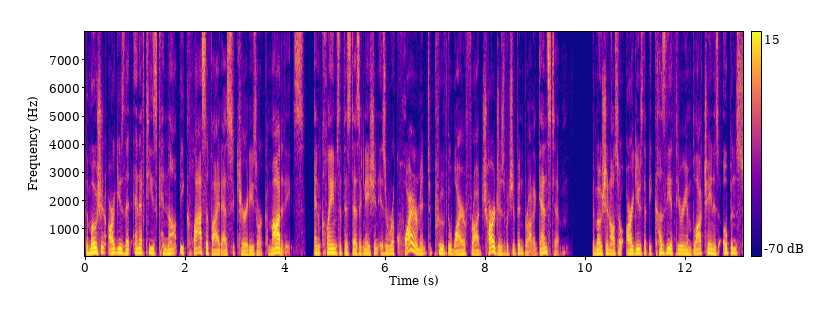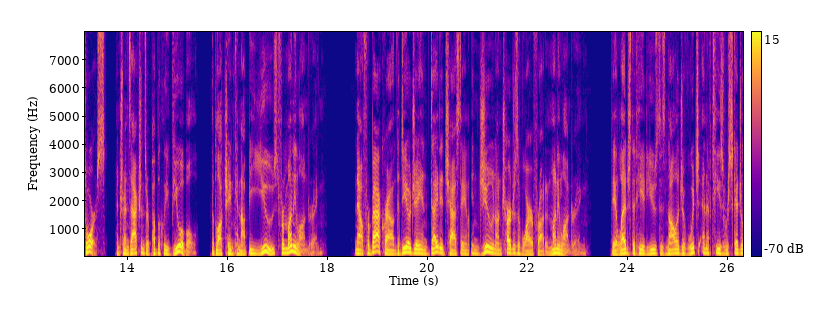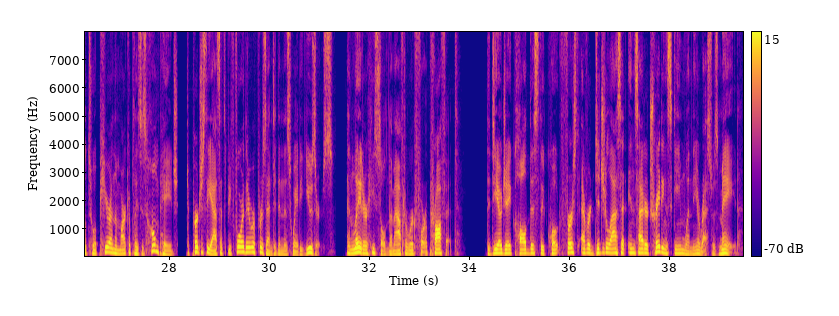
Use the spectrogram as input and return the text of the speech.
The motion argues that NFTs cannot be classified as securities or commodities, and claims that this designation is a requirement to prove the wire fraud charges which have been brought against him. The motion also argues that because the Ethereum blockchain is open source and transactions are publicly viewable, the blockchain cannot be used for money laundering. Now, for background, the DOJ indicted Chastain in June on charges of wire fraud and money laundering. They alleged that he had used his knowledge of which NFTs were scheduled to appear on the marketplace's homepage to purchase the assets before they were presented in this way to users, and later he sold them afterward for a profit. The DOJ called this the quote, first ever digital asset insider trading scheme when the arrest was made.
